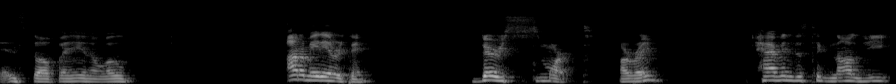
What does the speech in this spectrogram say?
and stuff and you know automate everything. Very smart. All right having this technology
